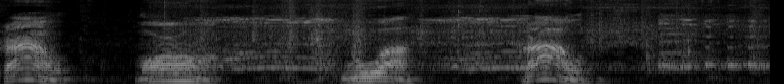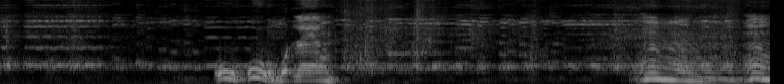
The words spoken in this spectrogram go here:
คราว หมอวัวคราวอู้อู้หมดแรง อืมอืม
